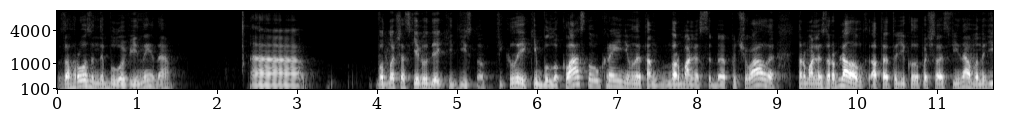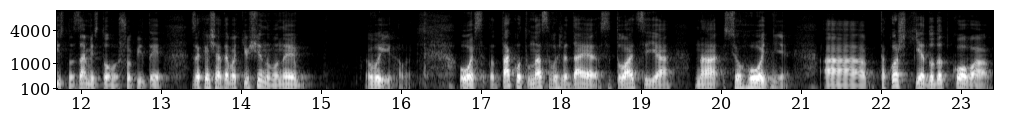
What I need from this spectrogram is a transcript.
загрози, не було війни. Да? Водночас є люди, які дійсно втікли, яким було класно в Україні, вони там нормально себе почували, нормально заробляли. А тоді, коли почалась війна, вони дійсно замість того, щоб іти захищати батьківщину, вони виїхали. Ось так от у нас виглядає ситуація на сьогодні. А, також є додаткова.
